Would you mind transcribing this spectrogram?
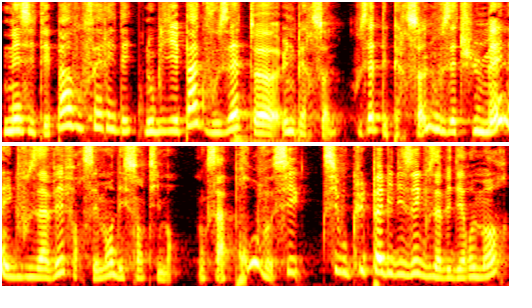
n'hésitez pas à vous faire aider. N'oubliez pas que vous êtes euh, une personne. Vous êtes des personnes, vous êtes humaine et que vous avez forcément des sentiments. Donc ça prouve, si, si vous culpabilisez que vous avez des remords,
